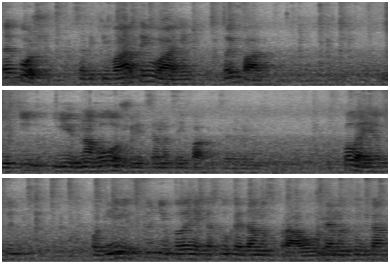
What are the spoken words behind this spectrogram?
Також все-таки вартий уваги той факт, який і наголошується на цей факт колегією суддів, одним із суддів, колегія, яка слухає дану справу в окремих думках,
